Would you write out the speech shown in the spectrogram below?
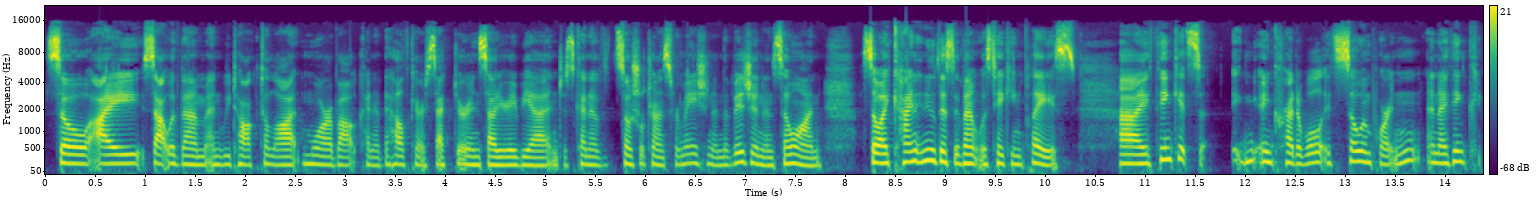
So I sat with them and we talked a lot more about kind of the healthcare sector in Saudi Arabia and just kind of social transformation and the vision and so on. So I kind of knew this event was taking place. I think it's incredible. It's so important. And I think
